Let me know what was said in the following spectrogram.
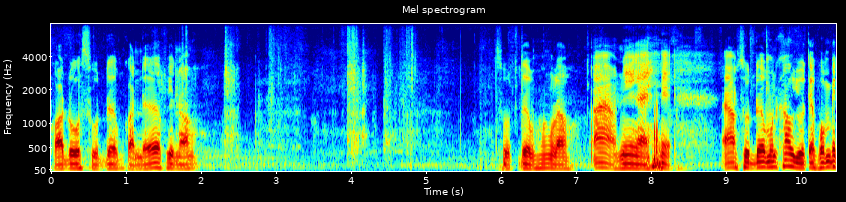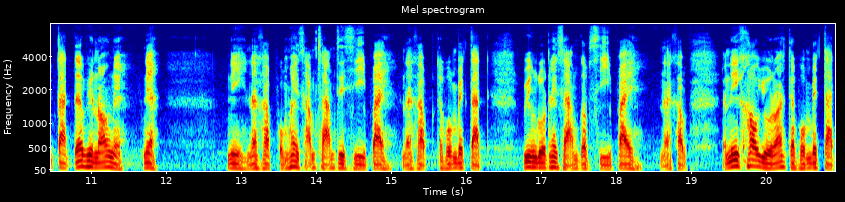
ขอดูสูตรเดิมก่อนเด้อพี่น้อง สูตรเดิมของเราอ้าวนี่ไงอ้าวสูตรเดิมมันเข้าอยู่แต่ผมไปตัดเด้อพี่น้องเนี่ยเนี่ย นี่นะครับ ผมให้สามสามสี่สี่ไปนะครับ แต่ผมไปตัดวิ่งรวดให้สามกับสี่ไปนะครับ อันนี้เข้าอยู่นะแต่ผมไปตัด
